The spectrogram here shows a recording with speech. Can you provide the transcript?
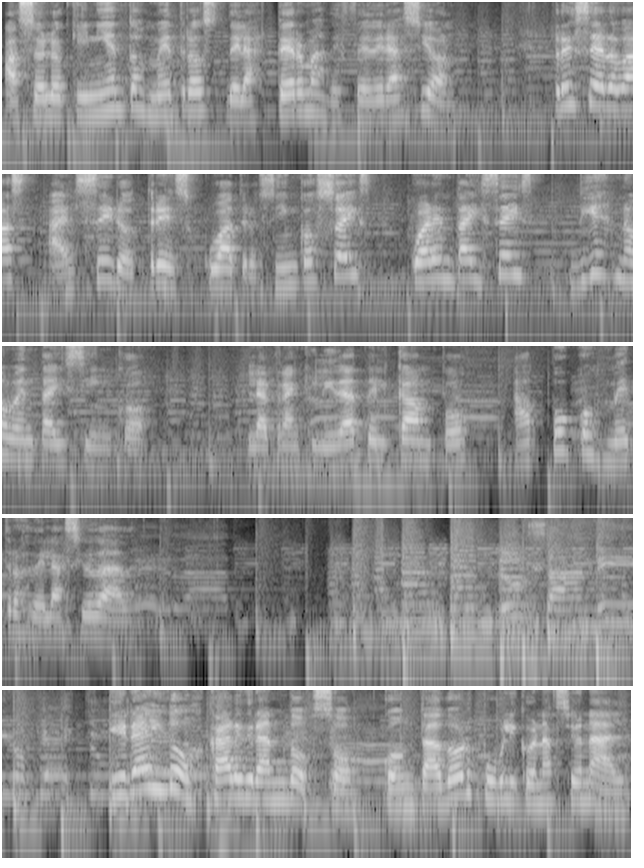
a solo 500 metros de las termas de Federación Reservas al 03456 46 1095. La tranquilidad del campo a pocos metros de la ciudad. Heraldo Oscar Grandoso, contador público nacional.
